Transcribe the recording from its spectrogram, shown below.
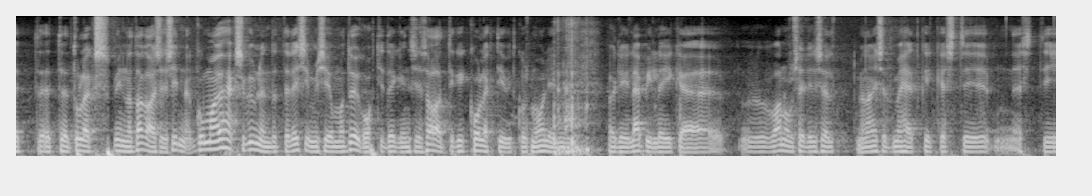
et, et tuleks minna tagasi sinna, kui ma üheksakümnendatel esimesi oma töökohti tegin, siis alati kõik kollektiivid, kus ma olin, oli läbilõige vanuseliselt, naised-mehed, kõik hästi, hästi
